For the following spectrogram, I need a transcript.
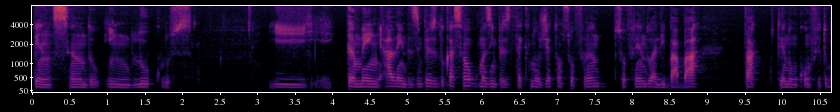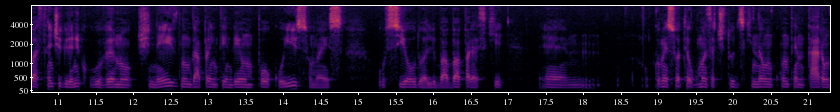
pensando em lucros E também, além das empresas de educação, algumas empresas de tecnologia estão sofrendo, sofrendo. Alibaba está tendo um conflito bastante grande com o governo chinês. Não dá para entender um pouco isso, mas o CEO do Alibaba parece que é, começou a ter algumas atitudes que não contentaram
